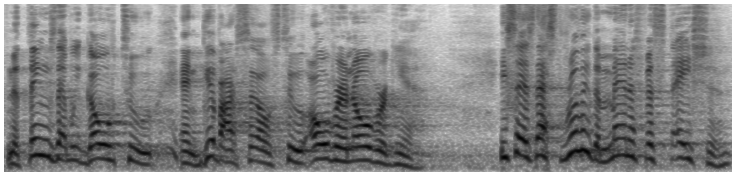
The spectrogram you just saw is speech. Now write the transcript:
and the things that we go to and give ourselves to over and over again. He says that's really the manifestation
